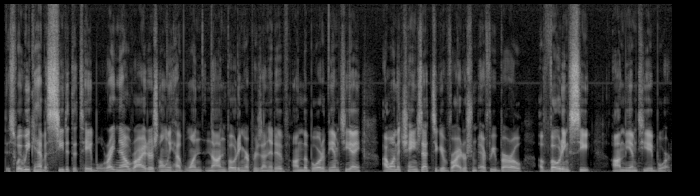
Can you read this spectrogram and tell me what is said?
This way we can have a seat at the table. Right now, riders only have one non voting representative on the board of the MTA. I want to change that to give riders from every borough a voting seat on the MTA board.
